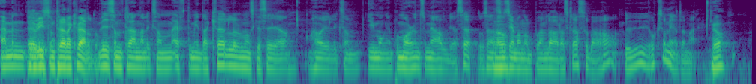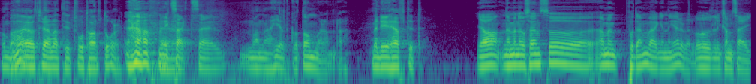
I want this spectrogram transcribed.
Nej, men Eh, vi som tränar kväll då. Vi som tränar liksom eftermiddag, kväll eller vad man ska säga, har ju liksom, det är ju många på morgonen som jag aldrig har sett. Och sen så ser man dem på en lördagsklass och bara, jaha, du är också medlem här. Ja. Han bara, jag har tränat i två och ett halvt år. Ja, exakt. Så man har helt gått om varandra. Men det är häftigt. Ja, nej men och sen så, ja men på den vägen är det väl. Och liksom så här,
